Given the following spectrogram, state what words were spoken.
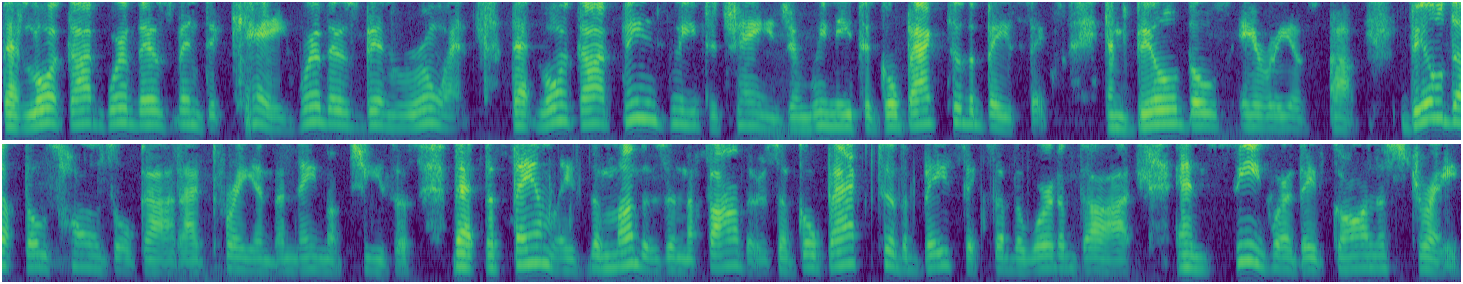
that, Lord God, where there's been decay, where there's been ruin, that, Lord God, things need to change and we need to go back to the basics and build those areas up. Build up those homes, oh God, I pray in the name of Jesus, that the families, the mothers and the fathers will go back to the basics of the Word of God and see where they've gone astray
